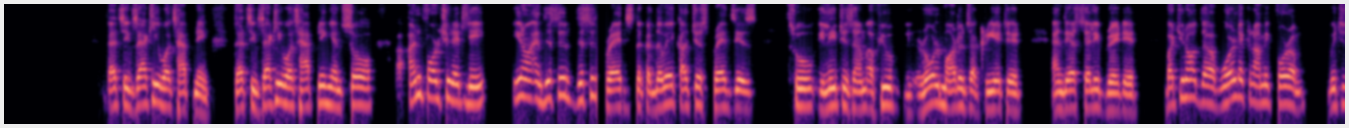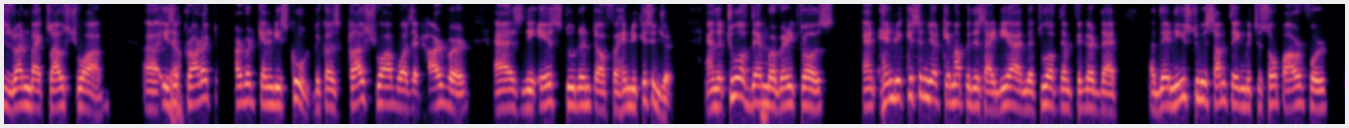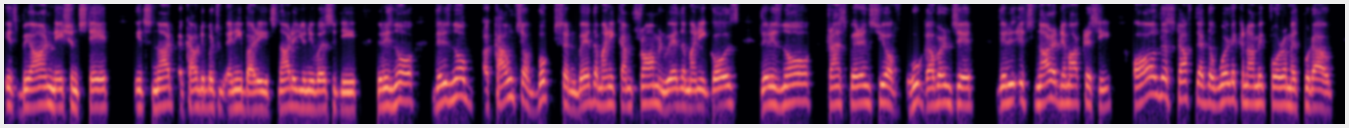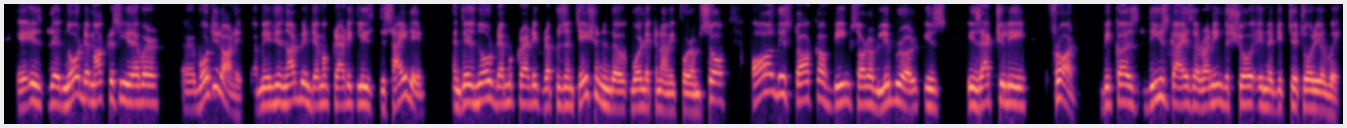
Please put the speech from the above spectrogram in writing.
That's exactly what's happening. That's exactly what's happening, and so uh, unfortunately, you know, and this is this is spreads the the way culture spreads is through elitism. A few role models are created and they are celebrated but you know, the World Economic Forum, which is run by Klaus Schwab, uh, is yeah. a product of Harvard Kennedy School because Klaus Schwab was at Harvard as the A student of uh, Henry Kissinger. And the two of them were very close. And Henry Kissinger came up with this idea, and the two of them figured that uh, there needs to be something which is so powerful, it's beyond nation state, it's not accountable to anybody. It's not a university. There is no there is no accounts of books and where the money comes from and where the money goes. There is no transparency of who governs it. There is, it's not a democracy. All the stuff that the world economic forum has put out is there no democracy ever uh, voted on it. I mean it has not been democratically decided and there's no democratic representation in the World Economic Forum. So all this talk of being sort of liberal is is actually fraud because these guys are running the show in a dictatorial way.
